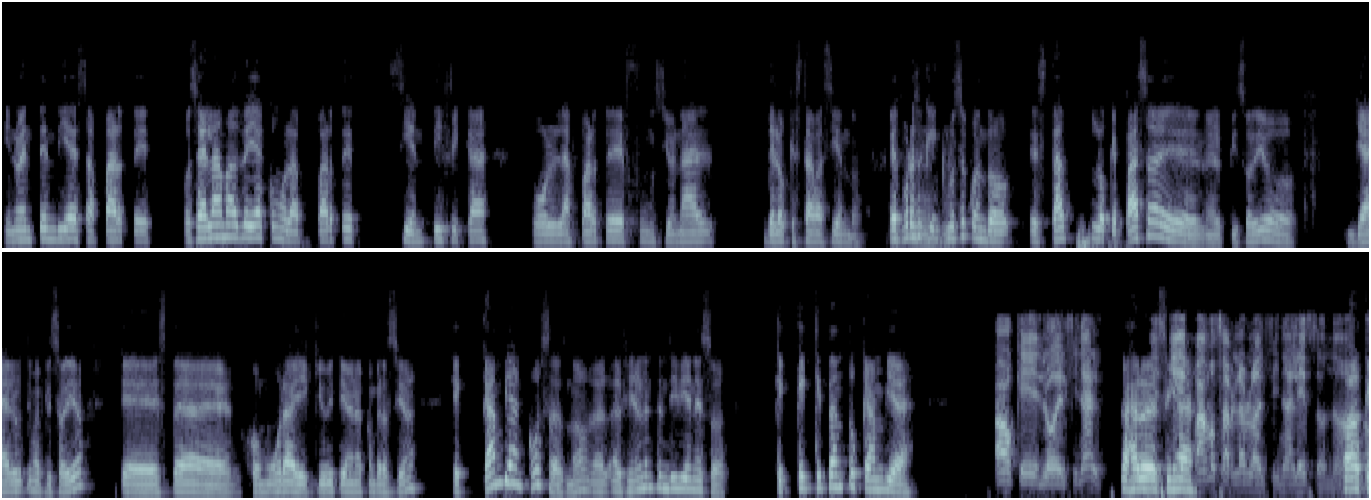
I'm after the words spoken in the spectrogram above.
Y no entendía esa parte. O sea, él nada más veía como la parte científica o la parte funcional de lo que estaba haciendo. Es por eso que incluso cuando está lo que pasa en el episodio, ya el último episodio, que este Homura y Kyubi tienen una conversación, que cambian cosas, ¿no? Al, al final entendí bien eso. ¿Qué, qué, qué tanto cambia? Ah, ok, lo del final. Ajá, lo del Es que final. vamos a hablarlo al final, eso, ¿no? Ok,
